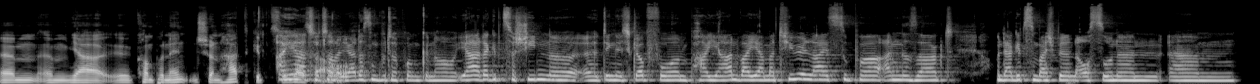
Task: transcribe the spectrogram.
ähm, ähm, ja, äh, Komponenten schon hat. Gibt's Ah ja, total. auch? Ja, das ist ein guter Punkt, genau. Ja, da gibt's verschiedene äh, Dinge. Ich glaube, vor ein paar Jahren war ja Materialize super angesagt. Und da gibt's zum Beispiel dann auch so einen, ähm,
